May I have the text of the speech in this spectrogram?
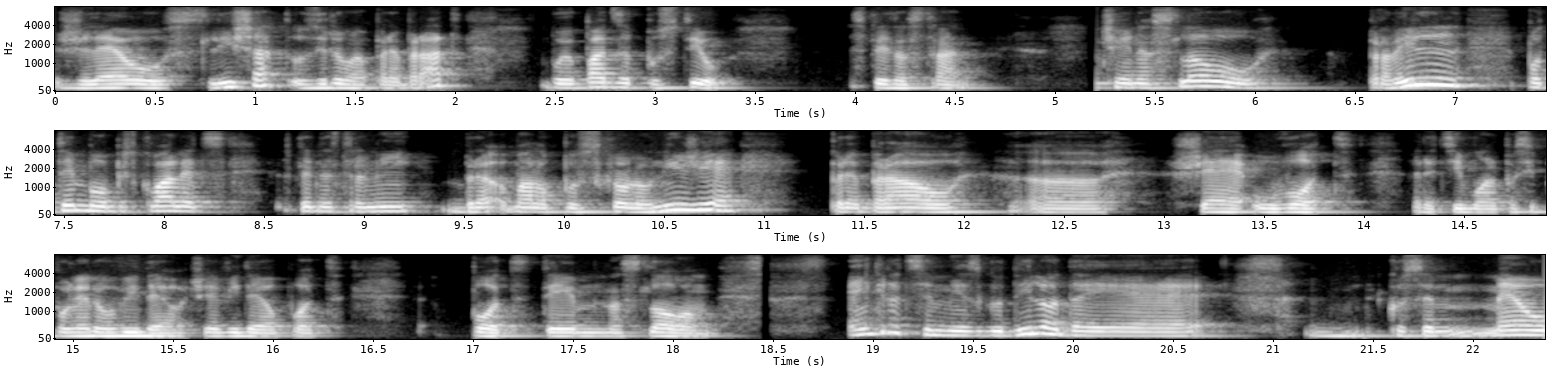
želel slišati oziroma prebrati, bojo pač zapustil spletno stran. Če je naslov pravilen, potem bo obiskovalec spletne strani malo poskrolil nižje, prebral uh, še uvod, recimo, ali pa si pogledal video, če je video pod, pod tem naslovom. Enkrat se mi je zgodilo, da je, ko sem, imel,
